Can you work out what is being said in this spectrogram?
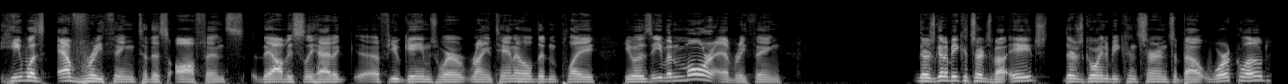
he was everything to this offense. They obviously had a, a few games where Ryan Tannehill didn't play. He was even more everything. There's going to be concerns about age. There's going to be concerns about workload,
